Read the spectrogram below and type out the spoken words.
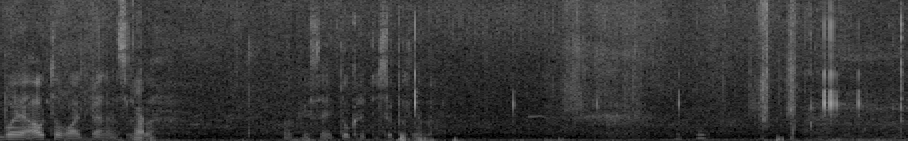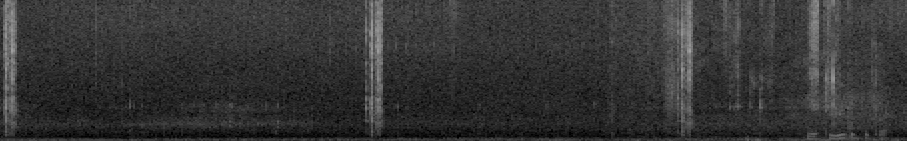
boje auto white balance. Ja. Okay, sej, tokrat se poznamo. Niti videl po to.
